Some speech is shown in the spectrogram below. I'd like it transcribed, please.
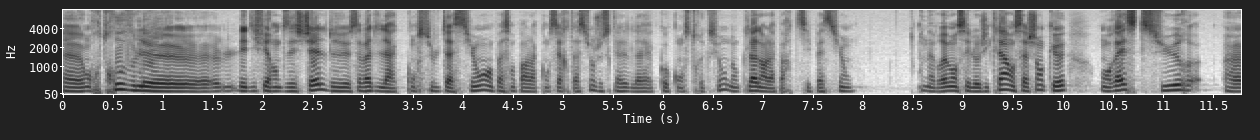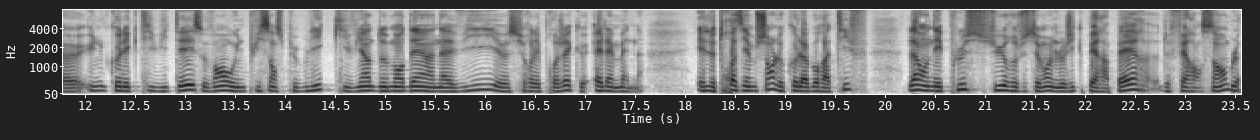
Euh, on retrouve les différentes échelles, ça va de la consultation en passant par la concertation jusqu'à la co-construction. Donc là, dans la participation, on a vraiment ces logiques-là, en sachant qu'on reste sur euh, une collectivité, souvent, ou une puissance publique qui vient demander un avis euh, sur les projets qu'elle mène. Et le troisième champ, le collaboratif, là on est plus sur justement une logique pair à pair, de faire ensemble,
